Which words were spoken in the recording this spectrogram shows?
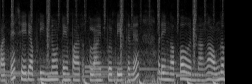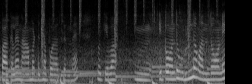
பார்த்தேன். சரி அப்படி இன்னொரு டைம் பார்த்துக்கலாம் இப்போ இப்படி இருக்குன்னு. அப்படி எங்கள் அப்பா வந்தாங்க. அவங்க பார்க்கல. நான் மட்டும்தான் பார்த்துருந்தேன் ஓகேவா இப்போ வந்து உள்ளே வந்தோடனே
